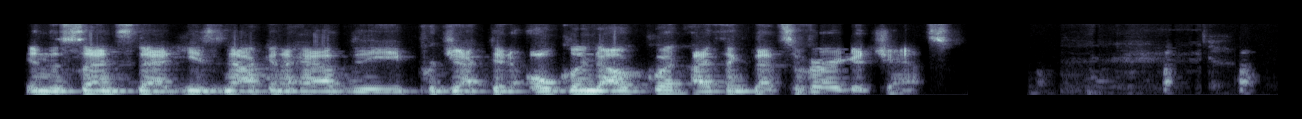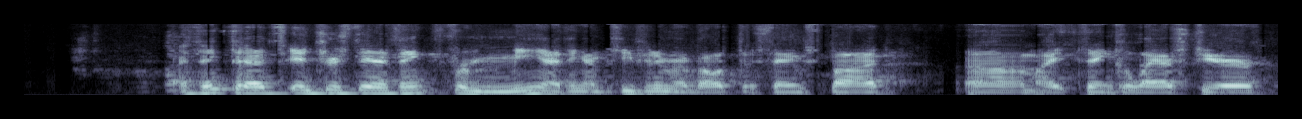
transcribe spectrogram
in the sense that he's not going to have the projected Oakland output, I think that's a very good chance. I think that's interesting. I think for me, I think I'm keeping him about the same spot. Um, I think last year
